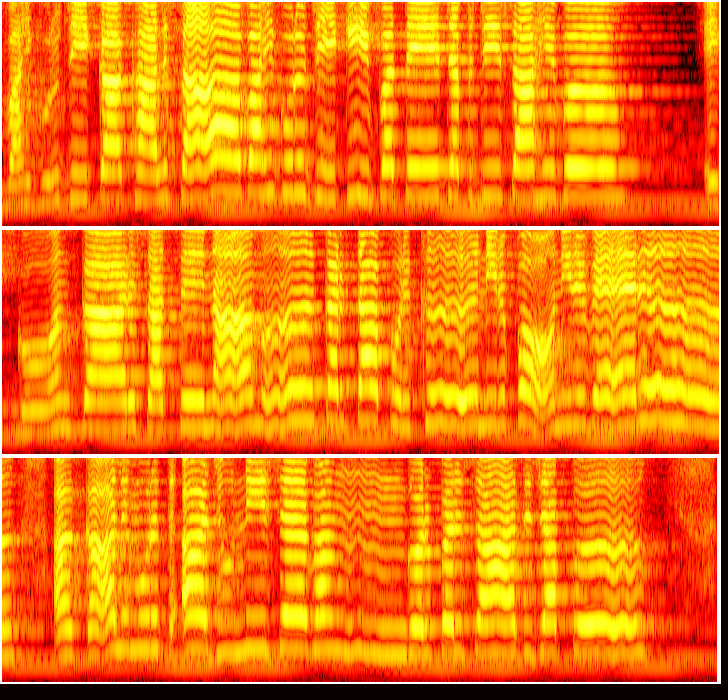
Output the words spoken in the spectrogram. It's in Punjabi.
ਵਾਹਿਗੁਰੂ ਜੀ ਕਾ ਖਾਲਸਾ, ਵਾਹਿਗੁਰੂ ਜੀ ਕੀ ਫਤਿਹ, ਜਪ ਜੀ ਸਾਹਿਬ। ਏਕ ਓੰਕਾਰ ਸਤਨਾਮ, ਕਰਤਾ ਪੁਰਖ ਨਿਰਭਉ ਨਿਰਵੈਰ। ਅਕਾਲ ਮੂਰਤ ਆਜੂਨੀ ਸੈਭੰ ਗੁਰ ਪ੍ਰਸਾਦ ਜਪ।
